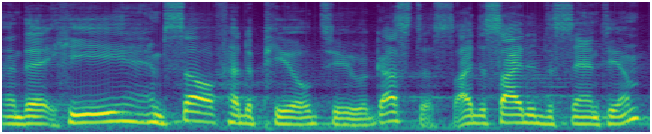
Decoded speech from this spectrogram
and that he himself had appealed to Augustus. I decided to send him.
